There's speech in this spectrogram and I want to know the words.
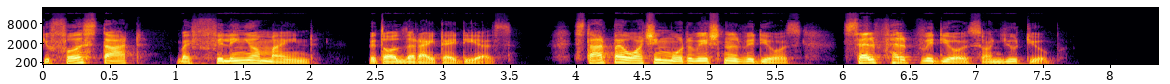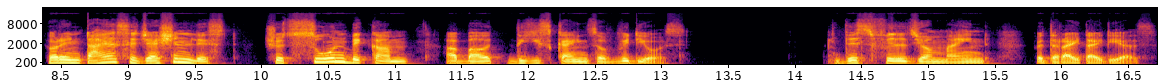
You first start by filling your mind with all the right ideas. Start by watching motivational videos, self help videos on YouTube. Your entire suggestion list should soon become about these kinds of videos. This fills your mind with the right ideas,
